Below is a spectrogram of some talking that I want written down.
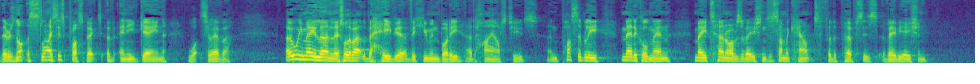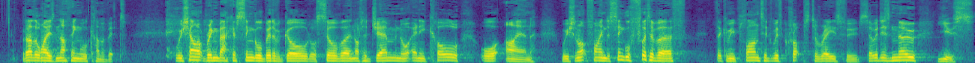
There is not the slightest prospect of any gain whatsoever. Oh, we may learn a little about the behavior of the human body at high altitudes, and possibly medical men may turn our observation to some account for the purposes of aviation. But otherwise, nothing will come of it. We shall not bring back a single bit of gold or silver, not a gem, nor any coal or iron. We shall not find a single foot of earth that can be planted with crops to raise food. So it is no use.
